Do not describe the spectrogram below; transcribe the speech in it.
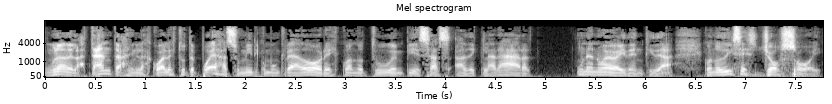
una de las tantas en las cuales tú te puedes asumir como un creador es cuando tú empiezas a declarar una nueva identidad. Cuando dices yo soy,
